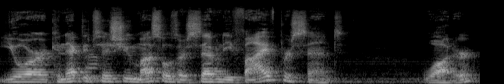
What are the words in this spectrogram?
Your connective tissue muscles are seventy five percent water,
